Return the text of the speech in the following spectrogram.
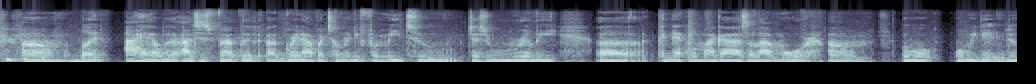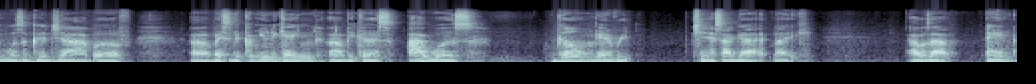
um, but I had I just felt that a great opportunity for me to just really uh, connect with my guys a lot more. Um, but what what we didn't do was a good job of uh, basically communicating uh, because I was gone every chance I got. Like I was out. And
